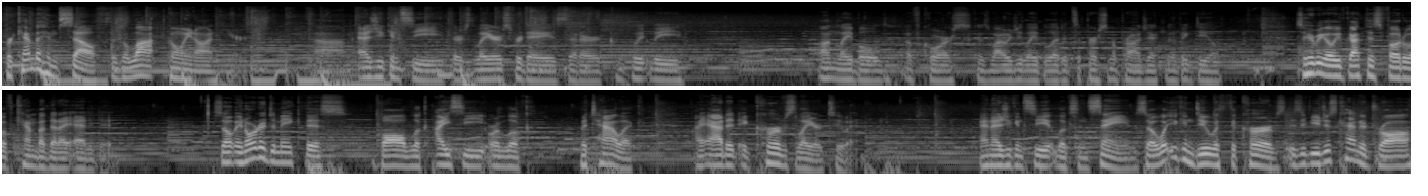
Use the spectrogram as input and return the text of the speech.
For Kemba himself, there's a lot going on here. Um, as you can see, there's layers for days that are completely unlabeled, of course, because why would you label it? It's a personal project, no big deal. So here we go, we've got this photo of Kemba that I edited. So in order to make this ball look icy or look metallic, I added a curves layer to it. And as you can see, it looks insane. So what you can do with the curves is if you just kind of draw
